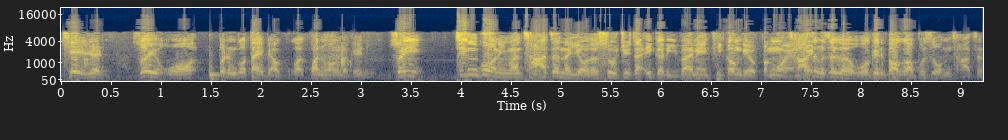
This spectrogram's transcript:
确认，所以我不能够代表官官方的给你。所以经过你们查证的有的数据，在一个礼拜内提供给本委员查证的这个，我给你报告，不是我们查证，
